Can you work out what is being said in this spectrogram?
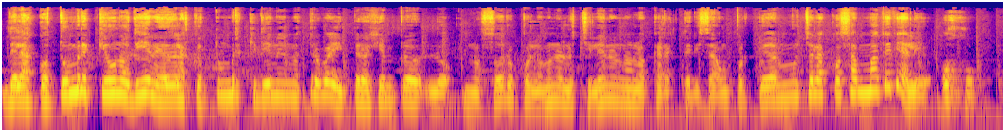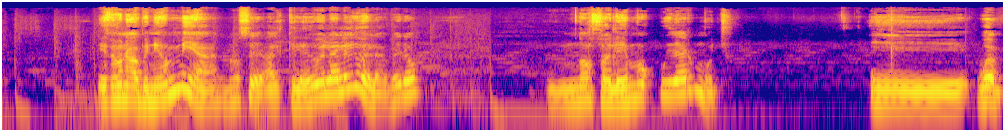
De las costumbres que uno tiene, de las costumbres que tiene en nuestro país. Por ejemplo, nosotros, por lo menos los chilenos, no nos caracterizamos por cuidar mucho las cosas materiales. Ojo, es una opinión mía, no sé, al que le duela, le duela, pero no solemos cuidar mucho. Eh, bueno,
